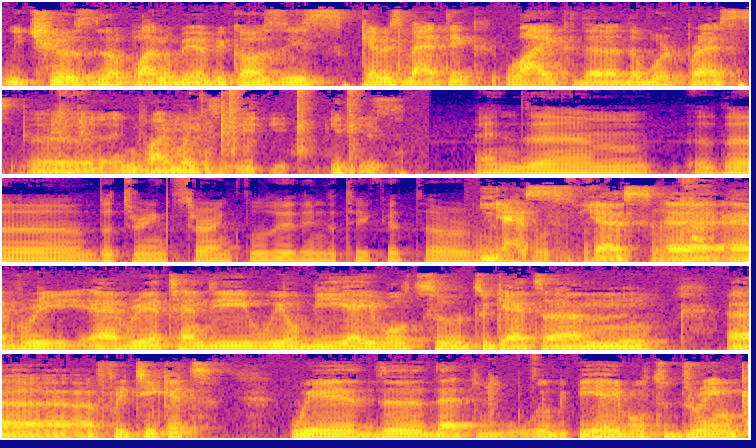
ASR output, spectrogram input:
we choose the Plano B because it's charismatic, like the the WordPress uh, environment it, it is. And um, the the drinks are included in the ticket, or Yes, yes. Uh, every every attendee will be able to to get um, uh, a free ticket with uh, that will be able to drink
